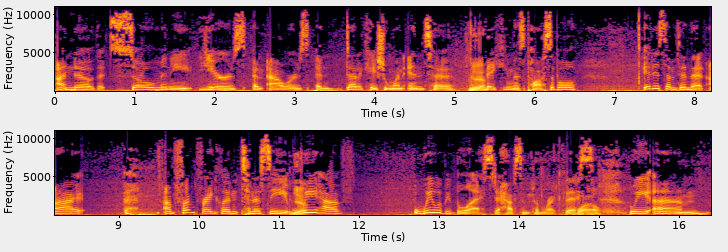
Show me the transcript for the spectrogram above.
I know that so many years and hours and dedication went into Yeah. making this possible. It is something that I I'm from Franklin, Tennessee. Yeah. We have we would be blessed to have something like this. Wow. We um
